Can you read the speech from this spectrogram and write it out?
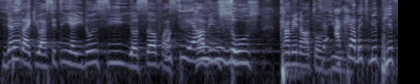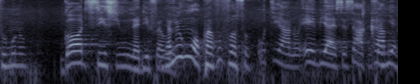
just like you are sitting here, you don't see yourself as having souls coming out of you. akra bɛtumi pie firi mu no God sees you in a different way. nyame hu ɔkwan foforɔ so Wote ha no, ebi a ɛsɛ sɛ Accra- here.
